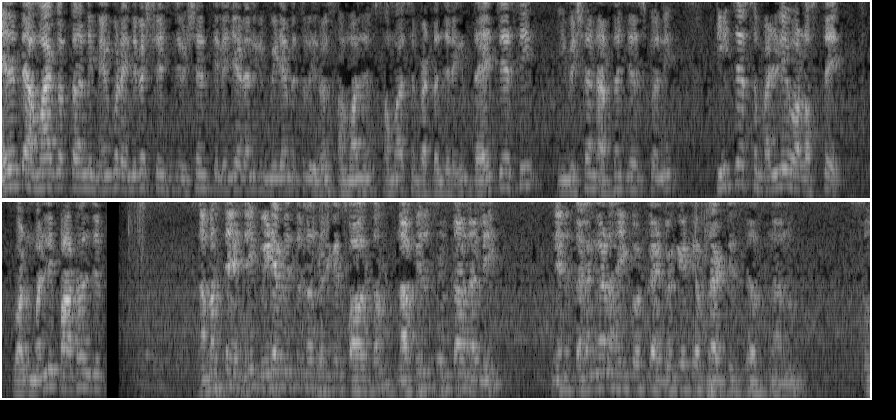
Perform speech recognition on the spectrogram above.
ఏదైతే అమాయకత్వాన్ని మేము కూడా ఇన్వెస్టిగేషన్ విషయాన్ని తెలియజేయడానికి మీడియా మిత్రులు ఈరోజు సమావేశం సమావేశం పెట్టడం జరిగింది. దయచేసి ఈ విషయాన్ని అర్థం చేసుకొని టీచర్స్ మళ్ళీ వాళ్ళు వస్తే వాళ్ళు మళ్ళీ పాఠాలు చెప్పి నమస్తే అండి. మీడియా మిత్రులందరికీ స్వాగతం. నా పేరు సుల్తాన్ అలీ. నేను తెలంగాణ హైకోర్టులో అడ్వకేట్గా ప్రాక్టీస్ చేస్తున్నాను. సో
